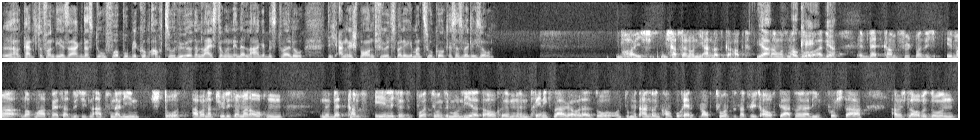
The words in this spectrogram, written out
äh, kannst du von dir sagen, dass du vor Publikum auch zu höheren Leistungen in der Lage bist, weil du dich angespornt fühlst, weil dir jemand zuguckt? Ist das wirklich so? Boah, ich, ich habe es ja noch nie anders gehabt. Ja, sagen wir es mal okay, so. Also ja. im Wettkampf fühlt man sich immer noch mal besser durch diesen Adrenalinstoß. Aber natürlich, wenn man auch ein eine wettkampfähnliche Situation simuliert, auch im, im, Trainingslager oder so, und du mit anderen Konkurrenten auch turnst, ist natürlich auch der Adrenalin-Push da. Aber ich glaube, so ein,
